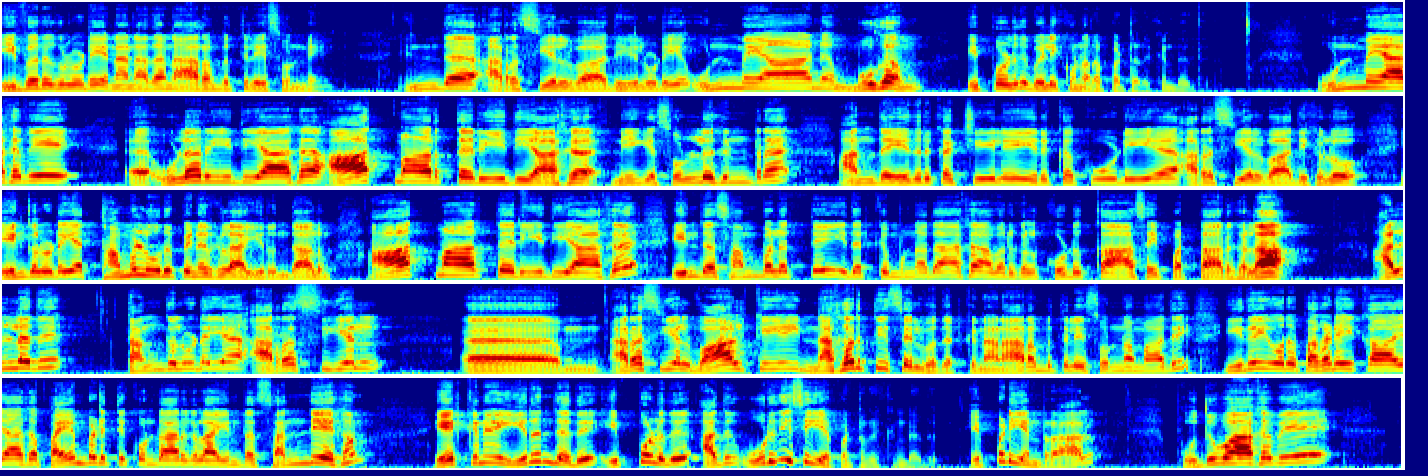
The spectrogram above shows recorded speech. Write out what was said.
இவர்களுடைய நான் அதான் ஆரம்பத்திலே சொன்னேன். இந்த அரசியல்வாதிகளுடைய உண்மையான முகம் இப்பொழுது வெளிக்கொணரப்பட்டிருக்கின்றது. உண்மையாகவே அஹ், உள ரீதியாக ஆத்மார்த்த ரீதியாக நீங்கள் சொல்லுகின்ற அந்த எதிர்க்கட்சியிலே இருக்கக்கூடிய அரசியல்வாதிகளோ எங்களுடைய தமிழ் உறுப்பினர்களாக இருந்தாலும் ஆத்மார்த்த ரீதியாக இந்த சம்பளத்தை இதற்கு முன்னதாக அவர்கள் கொடுக்க ஆசைப்பட்டார்களா? அல்லது தங்களுடைய அரசியல் அரசியல் வாழ்க்கையை நகர்த்தி செல்வதற்கு நான் ஆரம்பத்திலே சொன்ன மாதிரி இதை ஒரு பகடைக்காயாக பயன்படுத்தி கொண்டார்களா என்ற சந்தேகம் ஏற்கனவே இருந்தது. இப்பொழுது அது உறுதி செய்யப்பட்டிருக்கின்றது. எப்படி என்றால் பொதுவாகவே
